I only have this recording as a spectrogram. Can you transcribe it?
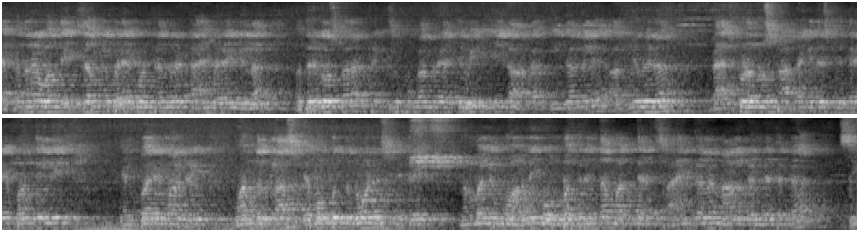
ಯಾಕಂದ್ರೆ ಒಂದು ಎಕ್ಸಾಮ್ಗೆ ಬರೆಯಕ್ಕೆ ಕೊಟ್ಟರೆ ಅಂದ್ರೆ ಟೈಮ್ ಬರೆಯಂಗಿಲ್ಲ ಅದರಿಗೋಸ್ಕರ ಟ್ರಿಕ್ಸ್ ಮುಖಾಂತರ ಹೇಳ್ತೀವಿ. ಈಗ ಈಗಾಗಲೇ ಅಗ್ನಿವೀರ ಬ್ಯಾಚ್ ಕೊಡೋದು ಸ್ಟಾರ್ಟ್ ಆಗಿದೆ ಸ್ನೇಹಿತರೆ. ಬಂದು ಇಲ್ಲಿ ಎನ್ಕ್ವೈರಿ ಮಾಡಿರಿ. ಒಂದು ಕ್ಲಾಸ್ ಡೆಮೊ ಕೂತು ನೋಡಿ ಸ್ನೇಹಿತರೆ. ನಮ್ಮಲ್ಲಿ ಮಾರ್ನಿಂಗ್ ಒಂಬತ್ತರಿಂದ ಮತ್ತೆ ಸಾಯಂಕಾಲ ನಾಲ್ಕು ಗಂಟೆ ತನಕ ಸಿ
